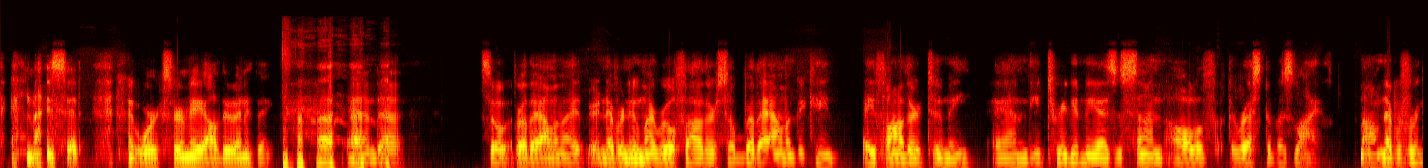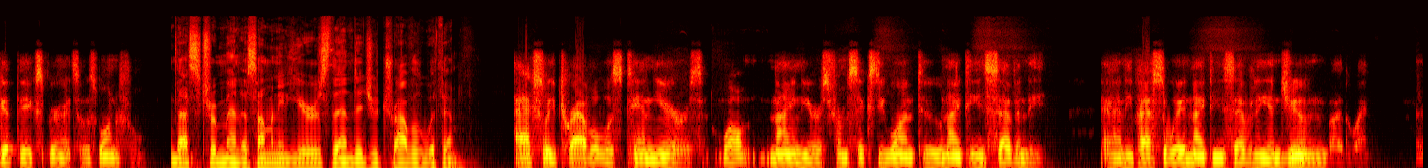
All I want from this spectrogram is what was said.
And I said, it works for me. I'll do anything. and uh, so, Brother Allen, I never knew my real father, so Brother Allen became a father to me, and he treated me as a son all of the rest of his life. I'll never forget the experience. It was wonderful. That's tremendous. How many years then did you travel with him? Actually, travel was 10 years. Well, nine years from 61 to 1970. And he passed away in 1970 in June, by the way.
